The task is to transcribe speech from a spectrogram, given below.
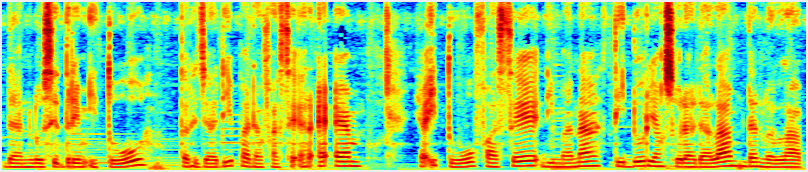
Dan lucid dream itu terjadi pada fase REM, yaitu fase di mana tidur yang sudah dalam dan lelap.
